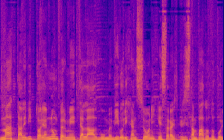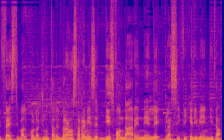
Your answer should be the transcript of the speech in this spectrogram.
ma tale vittoria non permette all'album Vivo di canzoni che sarà ristampato dopo il festival con l'aggiunta del brano sanremese di sfondare nelle classifiche di vendita.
